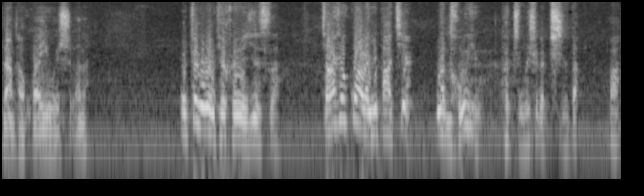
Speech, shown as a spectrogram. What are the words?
让他怀疑为蛇呢？呃，这个问题很有意思。假如说挂了一把剑，那投影它只能是个直的啊。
